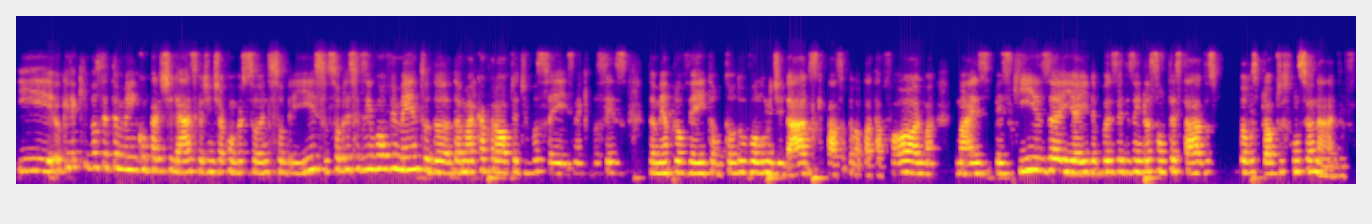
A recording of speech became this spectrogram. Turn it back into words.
E eu queria que você também compartilhasse, que a gente já conversou antes sobre isso, sobre esse desenvolvimento da, da marca própria de vocês, né? Que vocês também aproveitam todo o volume de dados que passa pela plataforma, mais pesquisa, e aí depois eles ainda são testados pelos próprios funcionários.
